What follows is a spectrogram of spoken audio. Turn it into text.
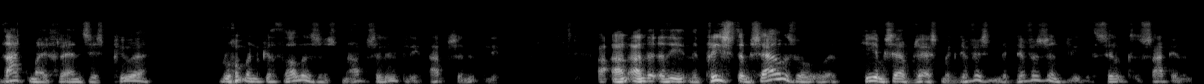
That, my friends, is pure Roman Catholicism. Absolutely, absolutely. And, and the, the, the, priests themselves were, he himself dressed magnificent, magnificently with silks and satin and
